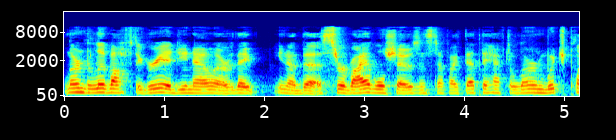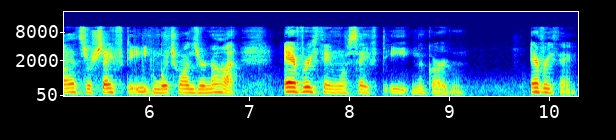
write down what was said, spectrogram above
learn to live off the grid, you know, or they, you know, the survival shows and stuff like that, they have to learn which plants are safe to eat and which ones are not. Everything was safe to eat in the garden. Everything.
